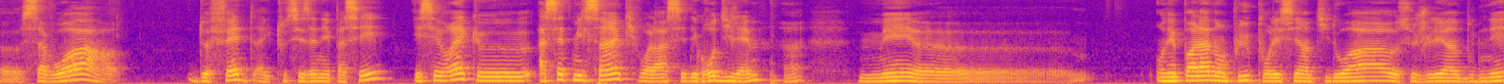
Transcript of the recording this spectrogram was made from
euh, savoir de fait avec toutes ces années passées. Et c'est vrai que à 7005, voilà, c'est des gros dilemmes, hein, mais euh, on n'est pas là non plus pour laisser un petit doigt, euh, se geler un bout de nez.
